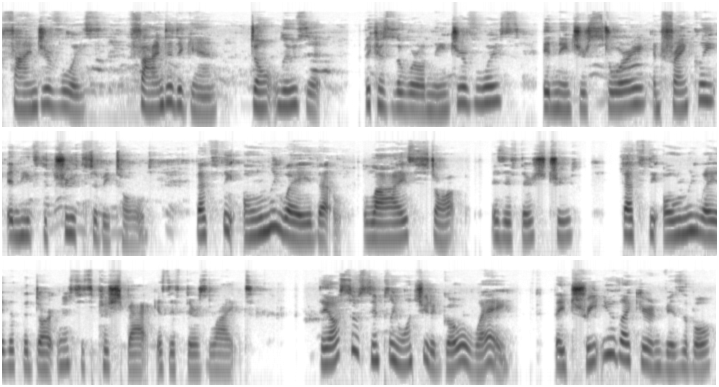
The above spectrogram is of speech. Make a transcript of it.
Find your voice. Find it again. Don't lose it. Because the world needs your voice, it needs your story, and frankly, it needs the truth to be told. That's the only way that lies stop, is if there's truth. That's the only way that the darkness is pushed back, is if there's light. They also simply want you to go away. They treat you like you're invisible.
